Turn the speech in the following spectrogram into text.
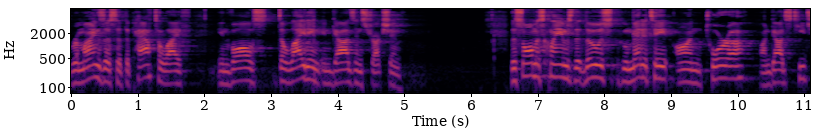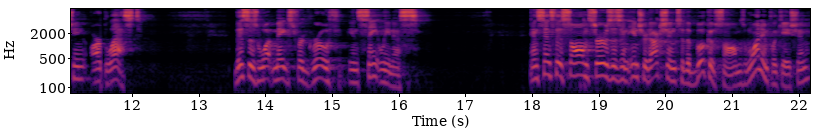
reminds us that the path to life involves delighting in God's instruction. The psalmist claims that those who meditate on Torah, on God's teaching, are blessed. This is what makes for growth in saintliness. And since this psalm serves as an introduction to the book of Psalms, one implication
